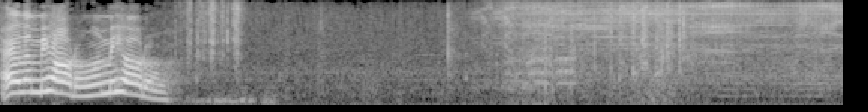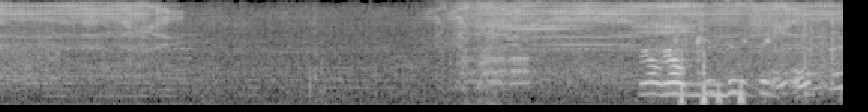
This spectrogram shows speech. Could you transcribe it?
Hey, let me hold him, let me hold him. Bro, bro, can this thing open?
